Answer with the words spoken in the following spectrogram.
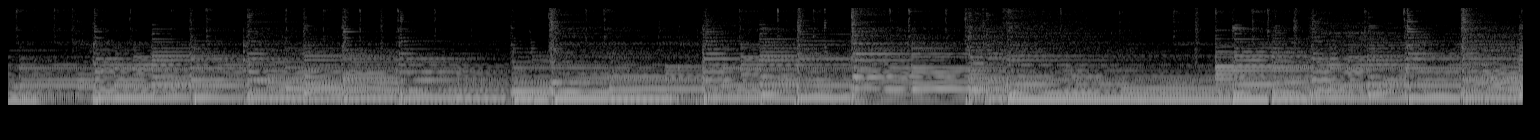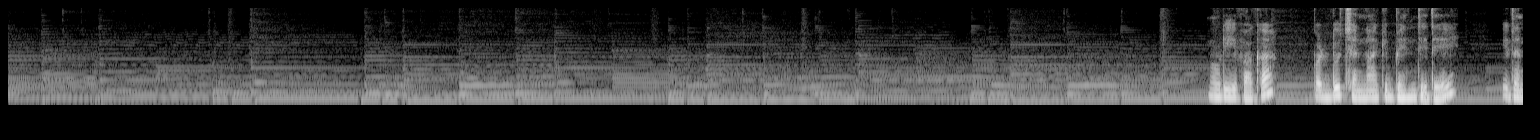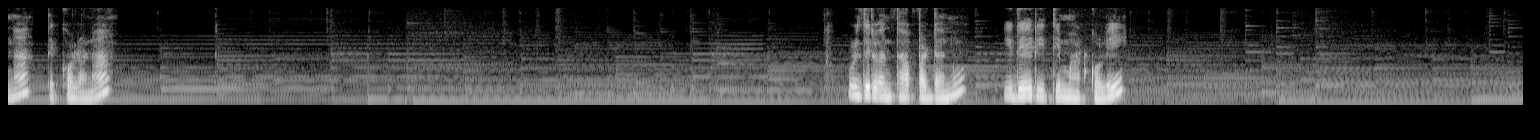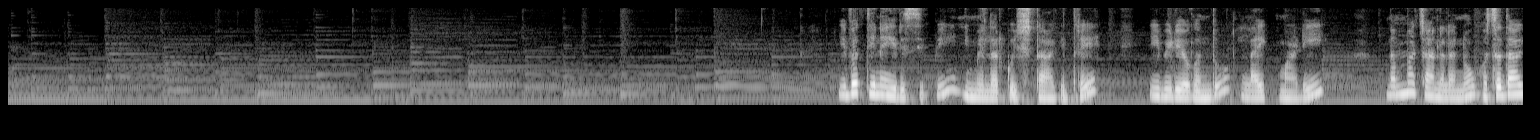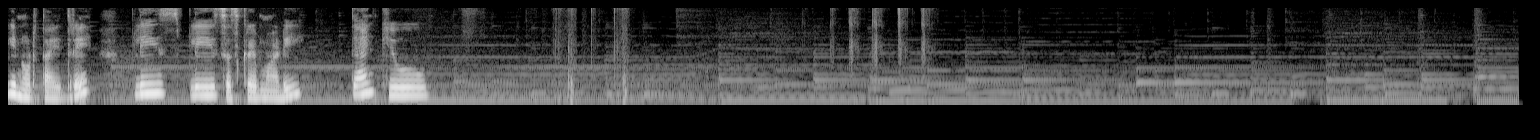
ನೋಡಿ ಇವಾಗ ಪಡ್ಡು ಚೆನ್ನಾಗಿ ಬೆಂದಿದೆ. ಇದನ್ನು ತೆಕ್ಕೊಳ್ಳೋಣ. ಉಳಿದಿರುವಂತಹ ಪಡ್ಡನ್ನು ಇದೇ ರೀತಿ ಮಾಡ್ಕೊಳ್ಳಿ. ಇವತ್ತಿನ ಈ ರೆಸಿಪಿ ನಿಮ್ಮೆಲ್ಲರಿಗೂ ಇಷ್ಟ ಆಗಿದ್ದರೆ ಈ ವಿಡಿಯೋಗೊಂದು ಲೈಕ್ ಮಾಡಿ. ನಮ್ಮ ಚಾನಲನ್ನು ಹೊಸದಾಗಿ ನೋಡ್ತಾ ಇದ್ದರೆ ಪ್ಲೀಸ್ ಪ್ಲೀಸ್ ಸಬ್ಸ್ಕ್ರೈಬ್ ಮಾಡಿ. Thank you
